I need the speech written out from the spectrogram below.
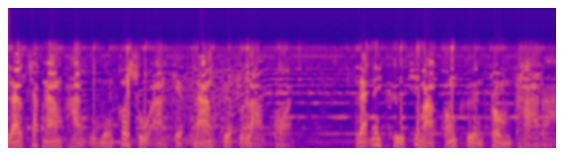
แล้วชักน้ำผ่านอุโมงค์เข้าสู่อ่างเก็บน้ำเขื่อนจุฬาภรและนี่คือที่มาของเขื่อนพรมทารา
